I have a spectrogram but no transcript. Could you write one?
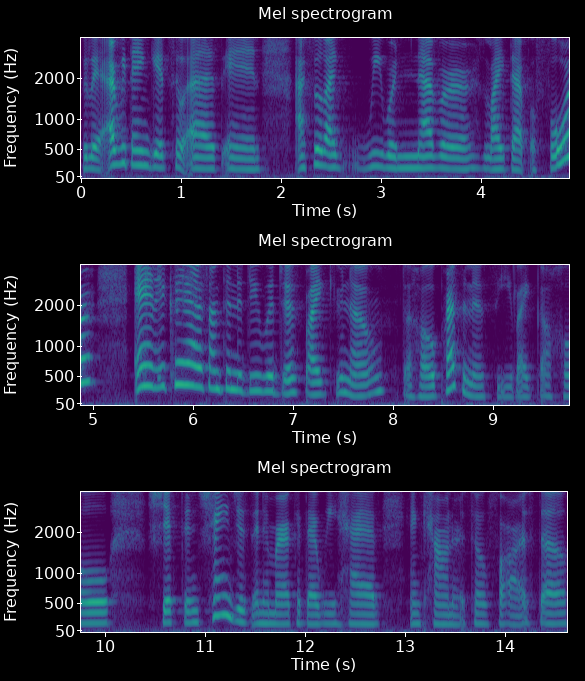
We let everything get to us. And I feel like we were never like that before. And it could have something to do with just like, you know, the whole presidency, like the whole shift and changes in America that we have encountered so far. So,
